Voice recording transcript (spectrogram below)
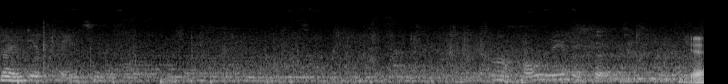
Creative things in the world. Oh, whole neighborhood. Yeah.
